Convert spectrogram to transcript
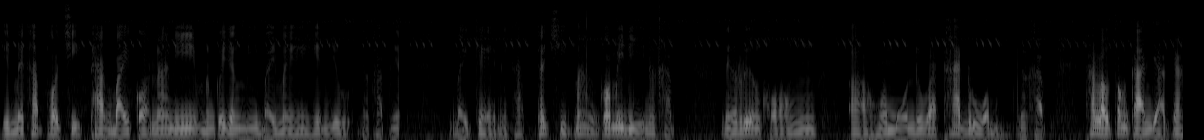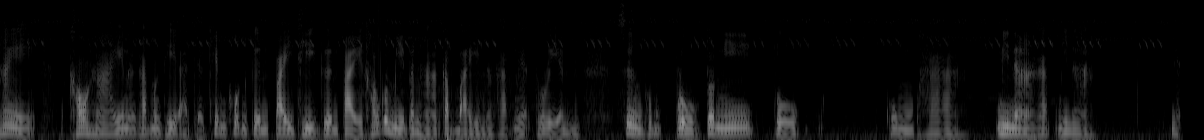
เห็นไหมครับ พอฉีดทางใบก่อนหน้านี้ มันก็ยังมีใบไม้ให้เห็นอยู่นะครับเนี่ย ใบแก่นะครับ ถ้าฉีดมากก็ไม่ดีนะครับ ในเรื่องของอฮอร์โมนหรือว่าธาตุรวมนะครับ ถ้าเราต้องการอยากจะให้เขาหายนะครับ บางทีอาจจะเข้มข้นเกินไปทีเกินไป เขาก็มีปัญหากับใบนะครับเนี่ยทุเรียนซึ่งผมปลูกต้นนี้ปลูกกุมภามีนาครับมีนาเนี่ย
